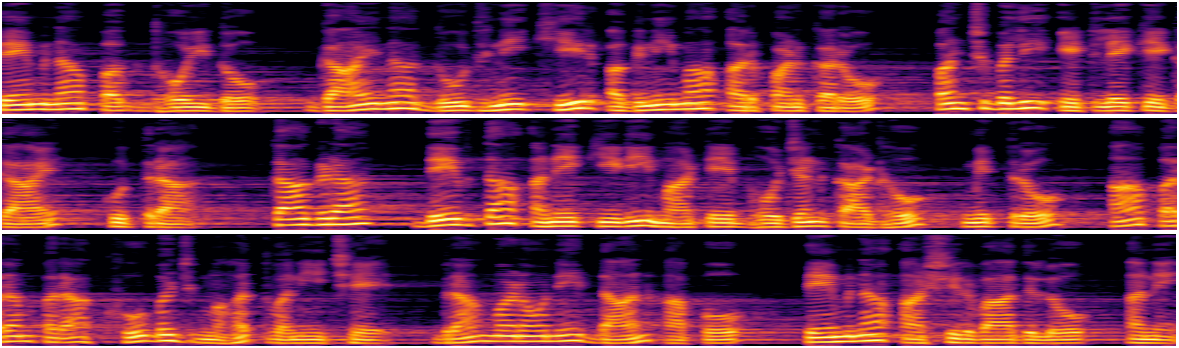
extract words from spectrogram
તેમના પગ ધોઈ દો, ગાયના દૂધની ખીર અગ્નિમાં અર્પણ કરો, પંચબલી એટલે કે ગાય, કૂતરા, કાગડા, દેવતા અને કીડી માટે ભોજન કાઢો, મિત્રો, આ પરંપરા ખૂબ જ મહત્વની છે, બ્રાહ્મણોને દાન આપો, તેમના આશીર્વાદ લો અને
